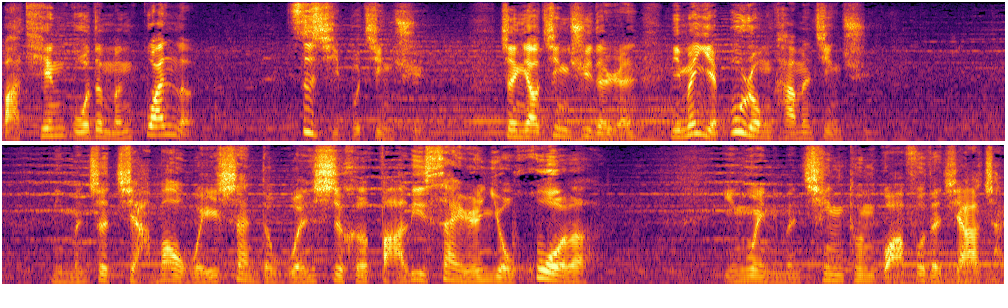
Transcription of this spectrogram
把天国的门关了，自己不进去，正要进去的人，你们也不容他们进去。你们这假冒为善的文士和法利赛人有祸了，因为你们侵吞寡妇的家产，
